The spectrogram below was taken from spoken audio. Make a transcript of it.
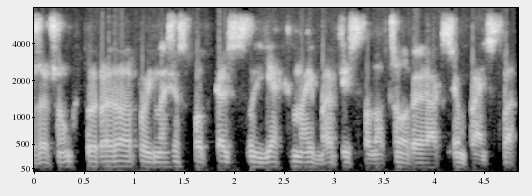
rzeczą, która powinna się spotkać z jak najbardziej stanowczą reakcją państwa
